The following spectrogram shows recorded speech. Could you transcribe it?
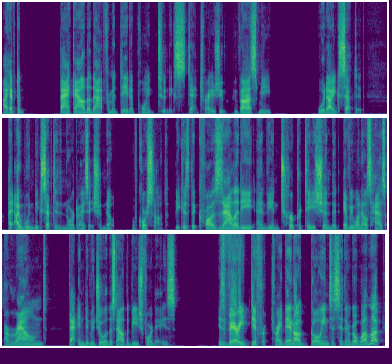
I have to back out of that from a data point to an extent, right? As you, you've asked me would I accept it? I, I wouldn't accept it in an organization. No, of course not. Because the causality and the interpretation that everyone else has around that individual that's now at the beach four days is very different, right? They're not going to sit there and go, well, look,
